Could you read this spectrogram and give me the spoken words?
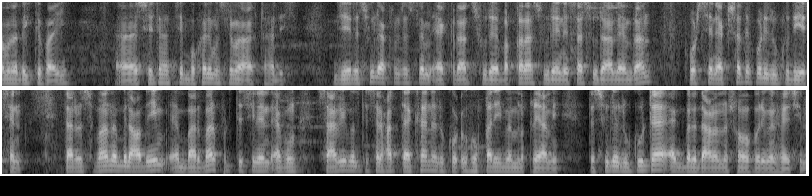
আমরা দেখতে পাই সেটা হচ্ছে বোখারি, মুসলিমের আরেকটা হাদিস। যে রসুল আকরমসাল্লাম এক রাত সুরে বাকারা, সুরে নেশা সুরে আল ইমরান পড়ছেন, একসাথে পড়ে রুকু দিয়েছেন। তার উসমান আবিল আদিম বারবার পড়তেছিলেন এবং সাবি বলতেছেন হাত খান রুকু উহু কারিব এমন কেয়ামি রসুলের রুকুটা একবারে দাঁড়ানোর সমপরিমাণ হয়েছিল।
